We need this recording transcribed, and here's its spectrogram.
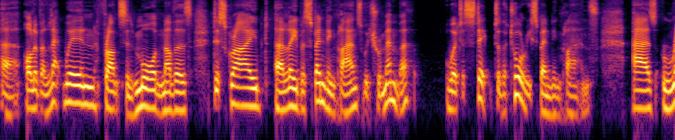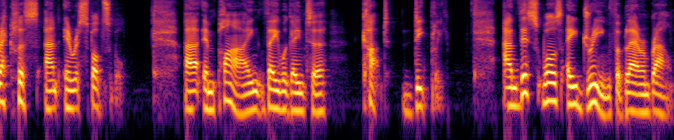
uh, Oliver Letwin, Francis Maude, and others described uh, Labour's spending plans, which remember were to stick to the Tory spending plans, as reckless and irresponsible, uh, implying they were going to cut deeply. And this was a dream for Blair and Brown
